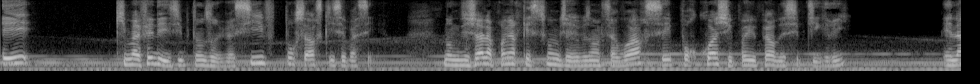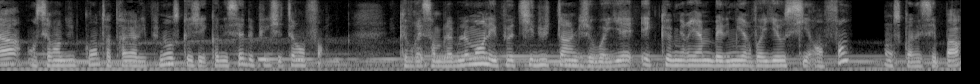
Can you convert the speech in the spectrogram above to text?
et qui m'a fait des hypnoses régressives pour savoir ce qui s'est passé. Donc déjà, la première question que j'avais besoin de savoir, c'est pourquoi j'ai pas eu peur de ces petits gris? Et là, on s'est rendu compte à travers l'hypnose que j'ai connaissais depuis que j'étais enfant. Et que vraisemblablement, les petits lutins que je voyais et que Myriam Belmire voyait aussi enfant, on se connaissait pas.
